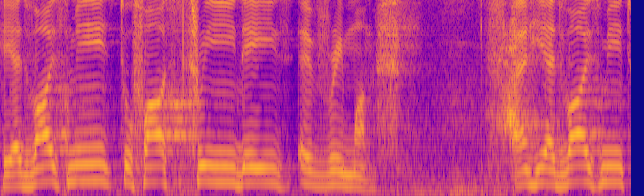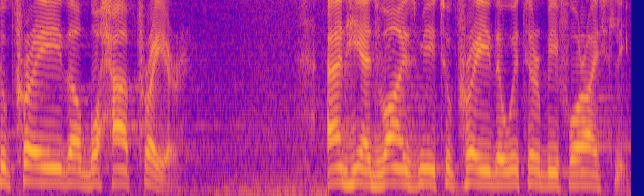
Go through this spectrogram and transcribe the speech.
He advised me to fast three days every month. And he advised me to pray the duha prayer. And he advised me to pray the witr before I sleep.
